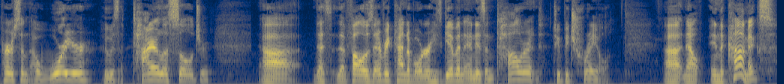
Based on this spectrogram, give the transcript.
person, a warrior who is a tireless soldier uh, that's, that follows every kind of order he's given and is intolerant to betrayal. Uh, now, in the comics,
